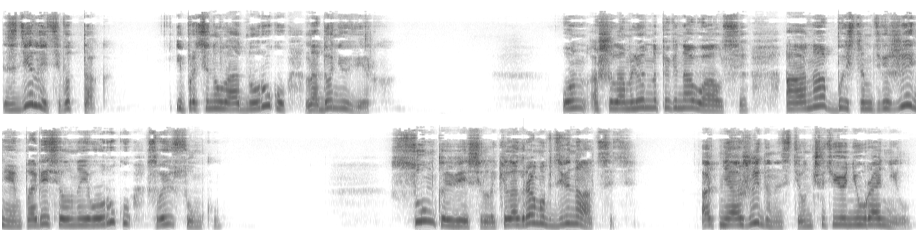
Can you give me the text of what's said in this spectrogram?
сделайте вот так». И протянула одну руку ладонью вверх. Он ошеломленно повиновался, а она быстрым движением повесила на его руку свою сумку. Сумка весила килограммов двенадцать. От неожиданности он чуть ее не уронил.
